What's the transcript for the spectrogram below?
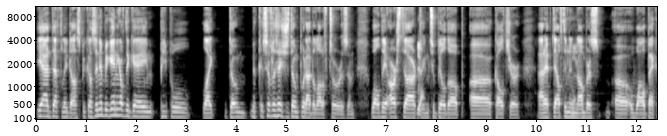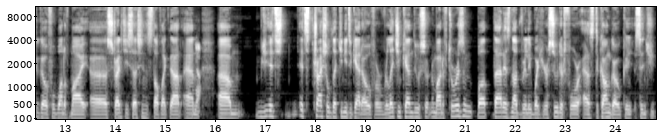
Yeah, it definitely does because in the beginning of the game, people like don't civilizations don't put out a lot of tourism while they are starting to build up uh, culture. And I've delved into numbers uh, a while back ago for one of my uh, strategy sessions and stuff like that. And um, it's it's threshold that you need to get over. Religion can do a certain amount of tourism, but that is not really what you're suited for as the Congo, since you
